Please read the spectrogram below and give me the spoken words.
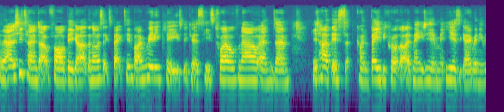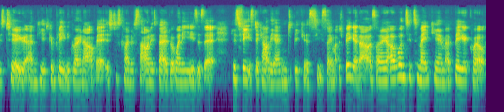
it actually turned out far bigger than I was expecting but I'm really pleased because he's 12 now and um, he'd had this kind of baby quilt that I'd made him years ago when he was two and he'd completely grown out of it. It's just kind of sat on his bed, but when he uses it, his feet stick out the end because he's so much bigger now. So I wanted to make him a bigger quilt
